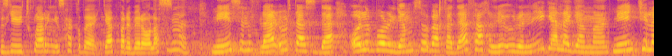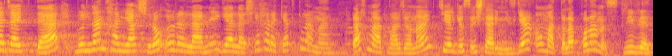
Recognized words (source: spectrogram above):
bizga yutuqlaringiz haqida gapirib bera olasizmi? Men sinflar o'rtasida olib borilgan musobaqada faxrli o'rinni egallaganman. Men kelajakda bundan ham yaxshiroq o'rinlarni egallashga harakat qilaman. Rahmat Marjona, kelgusi ishlaringizga omad tilab qolamiz. Привет,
